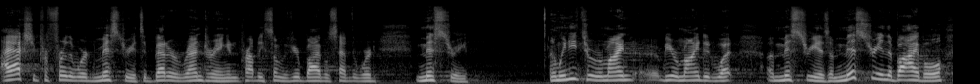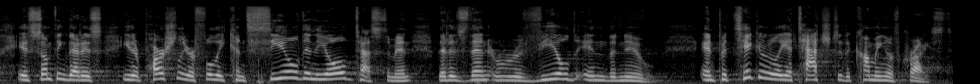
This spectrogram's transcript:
I actually prefer the word mystery. It's a better rendering, and probably some of your Bibles have the word mystery. And we need to remind, uh, be reminded what a mystery is. A mystery in the Bible is something that is either partially or fully concealed in the Old Testament that is then revealed in the New, and particularly attached to the coming of Christ.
